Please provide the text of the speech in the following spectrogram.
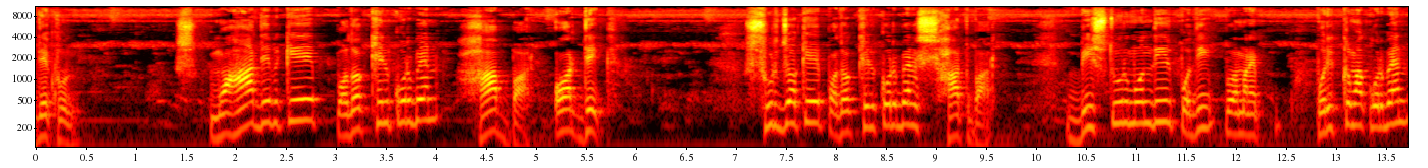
দেখুন, মহাদেবকে প্রদক্ষিণ করবেন হাফ বার অর্ধেক। সূর্যকে প্রদক্ষিণ করবেন সাতবার। বিষ্ণুর মন্দির প্রদীপ মানে পরিক্রমা করবেন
